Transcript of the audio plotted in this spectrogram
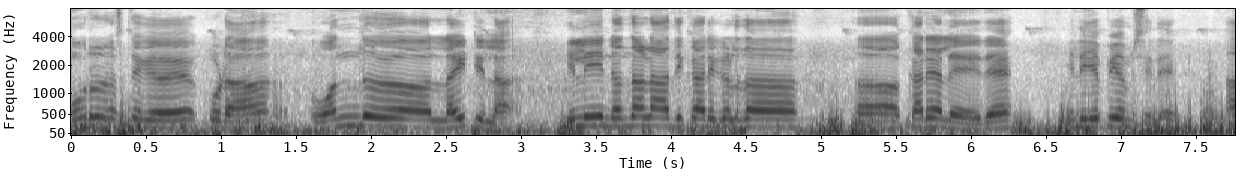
ಮೂರು ರಸ್ತೆಗೆ ಕೂಡ ಒಂದು ಲೈಟ್ ಇಲ್ಲ. ಇಲ್ಲಿ ನೋಂದಣಾಧಿಕಾರಿಗಳದ ಅಧಿಕಾರಿಗಳದ ಕಾರ್ಯಾಲಯ ಇದೆ. ಇಲ್ಲಿ ಎ ಪಿ ಎಮ್ಸ್ ಇದೆ. ಆ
